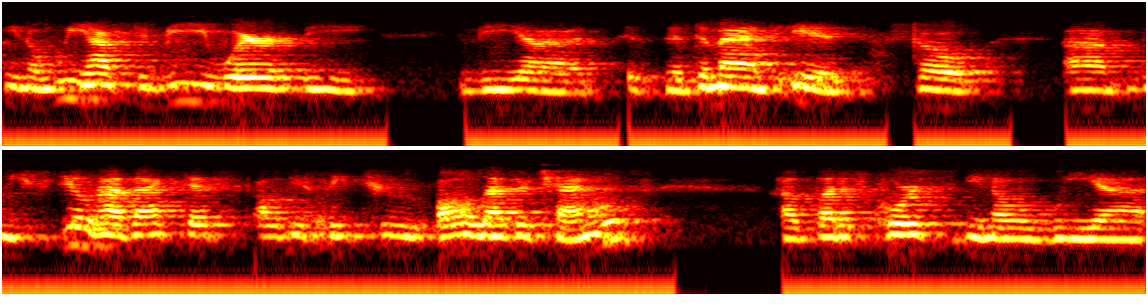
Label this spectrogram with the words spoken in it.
you know, we have to be where the Uh, demand is. So um we still have access, obviously, to all other channels. Uh, but of course, uh,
